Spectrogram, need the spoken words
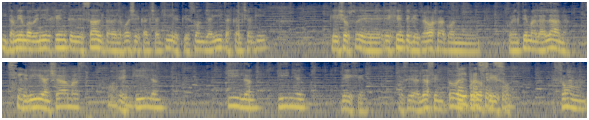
y también va a venir gente de Salta, de los valles calchaquíes, que son yaguitas calchaquí, que ellos eh, es gente que trabaja con, con el tema de la lana. Sí. Crían llamas, esquilan, hilan, tiñen, dejen. O sea, le hacen todo, Todo el proceso. proceso. Son,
